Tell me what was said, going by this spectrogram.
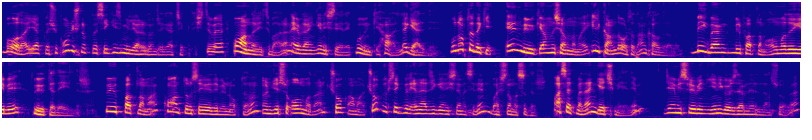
Bu olay yaklaşık 13.8 milyar yıl önce gerçekleşti ve o andan itibaren evren genişleyerek bugünkü haline geldi. Bu noktadaki en büyük yanlış anlamayı ilk anda ortadan kaldıralım. Big Bang bir patlama olmadığı gibi büyük de değildir. Büyük patlama kuantum seviyede bir noktanın öncesi olmadan çok ama çok yüksek bir enerji genişlemesinin başlamasıdır. Bahsetmeden geçmeyelim. James Webb'in yeni gözlemlerinden sonra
